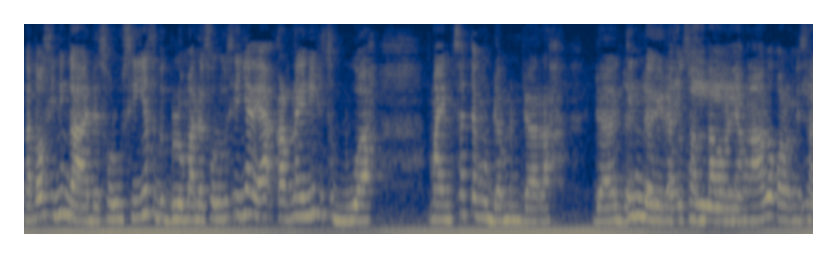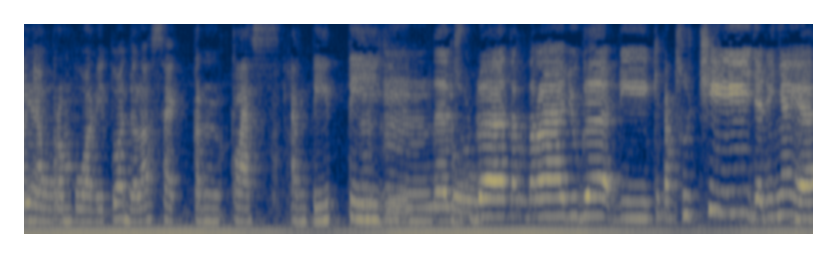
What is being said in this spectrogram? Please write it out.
nggak tahu sini nggak ada solusinya sebelum belum ada solusinya ya. Karena ini sebuah mindset yang udah mendarah daging Da- dari ratusan daging. tahun yang lalu kalau misalnya Iya. perempuan itu adalah second class entity gitu. Mm-mm, dan sudah tertera juga di kitab suci jadinya ya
